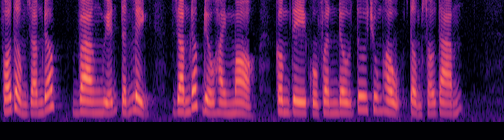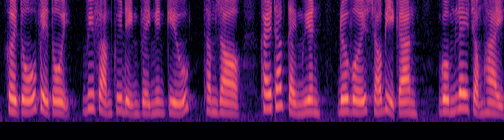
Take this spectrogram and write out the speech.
Phó Tổng Giám đốc và Nguyễn Tấn Lịnh, Giám đốc điều hành mỏ, Công ty Cổ phần Đầu tư Trung Hậu Tổng 68. Khởi tố về tội vi phạm quy định về nghiên cứu, thăm dò, khai thác tài nguyên đối với 6 bị can gồm Lê Trọng Hải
